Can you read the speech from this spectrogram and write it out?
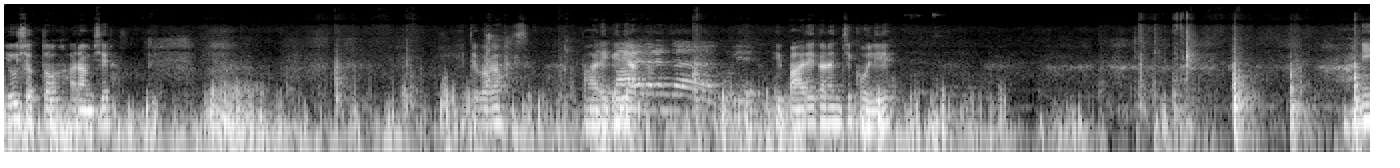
येऊ शकतो आरामशीर. इथे बघा पहारेकरी ही पहारेकरांची खोली आहे आणि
